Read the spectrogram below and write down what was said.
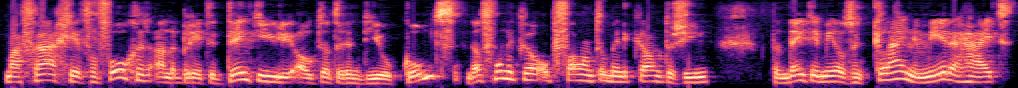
Maar vraag je vervolgens aan de Britten: denken jullie ook dat er een deal komt? Dat vond ik wel opvallend om in de krant te zien. Dan denkt inmiddels een kleine meerderheid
